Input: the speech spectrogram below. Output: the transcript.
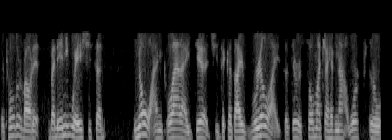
or told her about it. But anyway, she said, no, I'm glad I did. She said, because I realized that there is so much I have not worked through.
